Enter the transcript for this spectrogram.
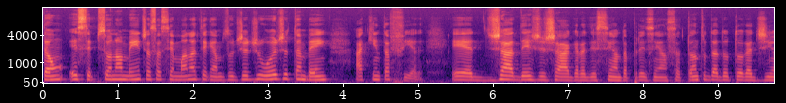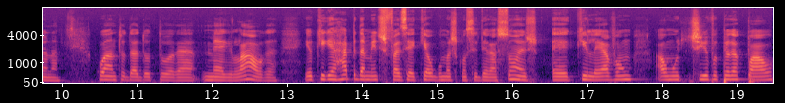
Então, excepcionalmente, essa semana teremos o dia de hoje e também a quinta-feira. É, já desde já agradecendo a presença tanto da doutora Dina quanto da doutora Mary Laura, eu queria rapidamente fazer aqui algumas considerações é, que levam ao motivo pela qual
